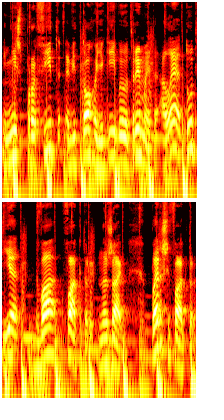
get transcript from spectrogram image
ніж профіт від того, який ви отримаєте. Але тут є два фактори. На жаль, перший фактор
